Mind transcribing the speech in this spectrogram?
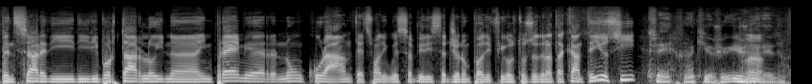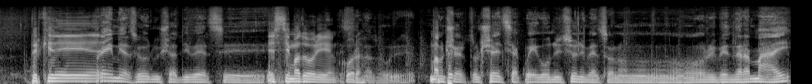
pensare di, di riportarlo in, eh, in Premier non curante insomma, di questo avvio di stagione un po' difficoltoso dell'attaccante. Io sì. Sì, anch'io ci, io ci Ah, credo. Perché Premier secondo lui c'ha diversi estimatori ancora. estimatori, sì. Ma per- certo il Chelsea a quelle condizioni penso non, non riprenderà mai.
